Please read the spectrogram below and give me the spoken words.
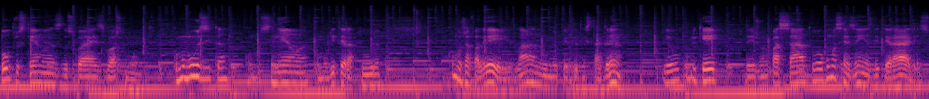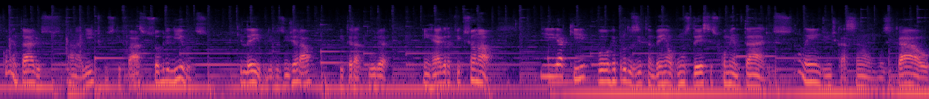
outros temas dos quais gosto muito, como música, como cinema, como literatura como já falei lá no meu perfil do Instagram, eu publiquei desde o ano passado algumas resenhas literárias, comentários analíticos que faço sobre livros, que leio, livros em geral, literatura em regra ficcional. E aqui vou reproduzir também alguns desses comentários, além de indicação musical,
